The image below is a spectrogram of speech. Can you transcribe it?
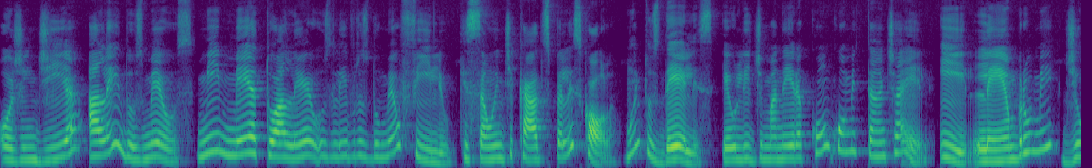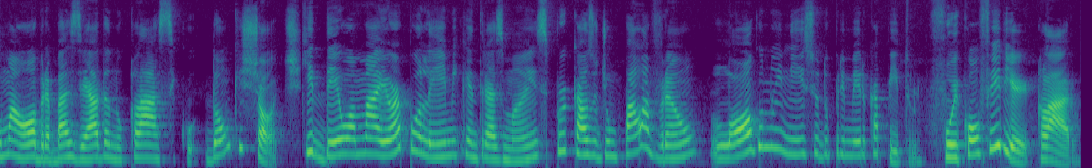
Hoje em dia, além dos meus, me meto a ler os livros do meu filho, que são indicados pela escola. Muitos deles eu li de maneira concomitante a ele. E lembro-me de uma obra baseada no clássico Dom Quixote, que deu a maior polêmica entre as mães por causa de um palavrão logo no início do primeiro capítulo. Fui conferir, claro,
